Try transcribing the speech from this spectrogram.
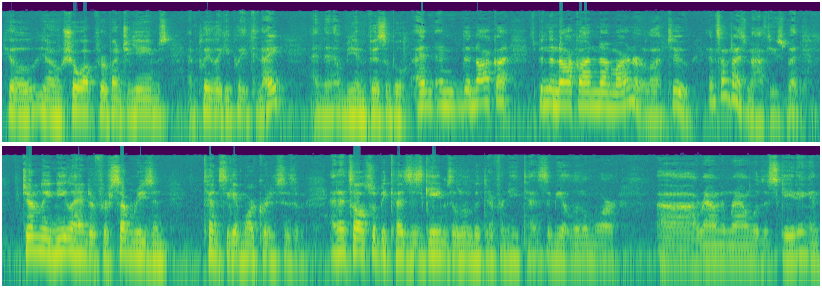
he'll you know show up for a bunch of games and play like he played tonight, and then he'll be invisible. And and the knock on it's been the knock on uh, Marner a lot too, and sometimes Matthews, but generally Nylander for some reason tends to get more criticism, and it's also because his game's a little bit different. He tends to be a little more. Uh, round and round with his skating, and,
